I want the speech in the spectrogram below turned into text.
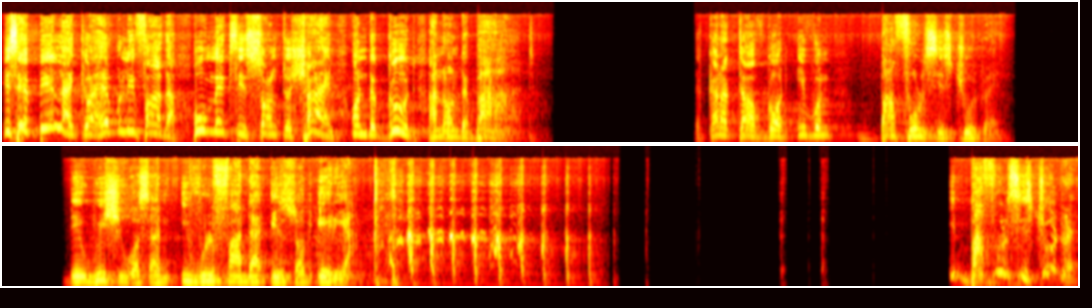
He said, Be like your heavenly Father who makes his sun to shine on the good and on the bad. The character of God even baffles his children. They wish he was an evil father in some area. it baffles his children.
